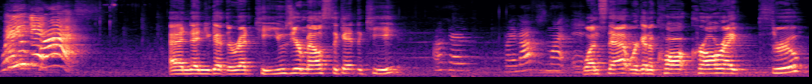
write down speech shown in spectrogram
Where do you press? and then you get the red key. Use your mouse to get the key. Okay. My mouth is not in. Once that, we're gonna crawl, crawl right through,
